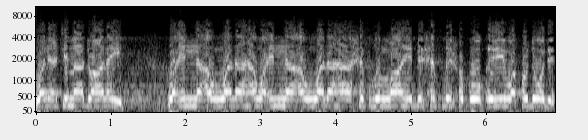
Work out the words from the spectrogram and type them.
والاعتماد عليه. وإن أولها وإن أولها حفظ الله بحفظ حقوقه وحدوده.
